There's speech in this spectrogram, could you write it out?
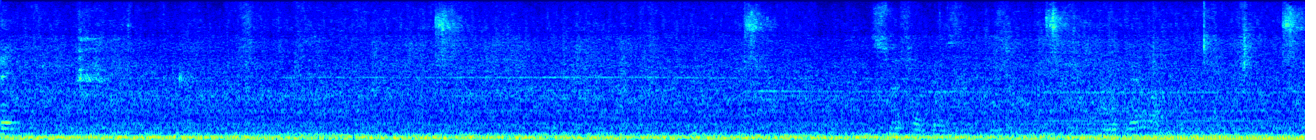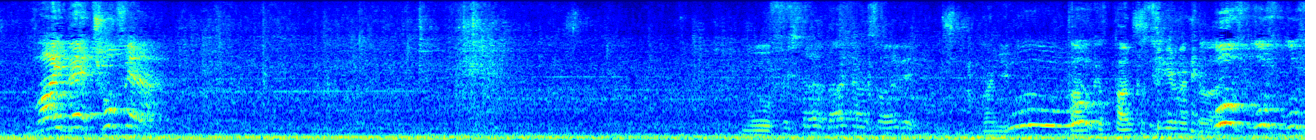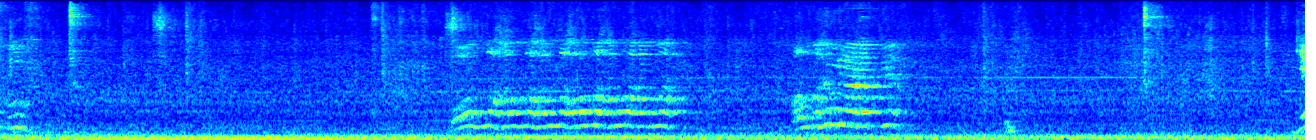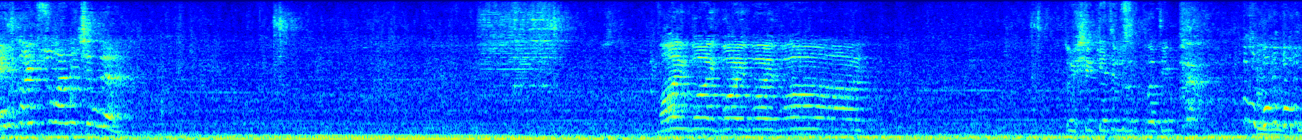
bak. Vay be çok fena. Uf. Kuşlara daha var öyle. Hangi? Tankı, tankı su girmek kadar. Uf uf uf uf. Gemi kayıp suların içinde. Vay vay vay vay vay. Dur şirketimi zıplatayım.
